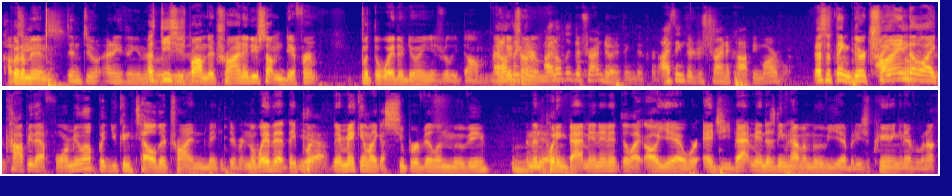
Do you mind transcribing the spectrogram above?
Come put him see in. this. Didn't do anything in the That's movie DC's either. problem. They're trying to do something different, but the way they're doing it is really dumb. Like, I don't they're think trying they're, to I like, don't think they're trying to do anything different. I think they're just trying to copy Marvel. That's the thing. They're trying to like copy that formula, but you can tell they're trying to make it different. And the way that they put, Yeah. they're making like a super villain movie, Mhm. and then Yeah. putting Batman in it. They're like, oh yeah, we're edgy. Batman doesn't even have a movie yet, but he's appearing in everyone else.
